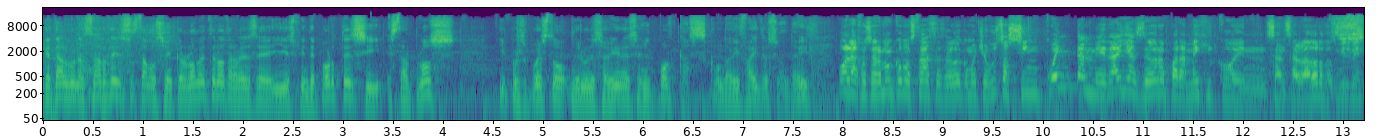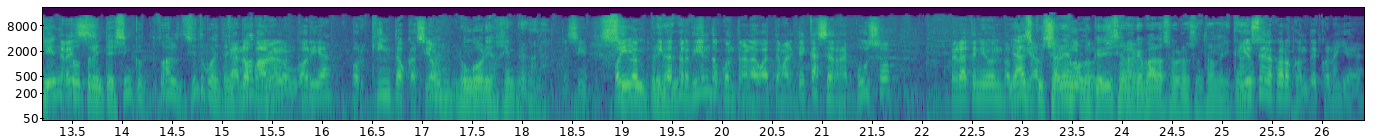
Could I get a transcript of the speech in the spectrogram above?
¿qué tal? Buenas tardes. Estamos en cronómetro a través de ESPN Deportes y Star Plus. Y por supuesto, de lunes a viernes en el podcast con David Faitelson. David. Hola, José Ramón, ¿cómo estás? Te saludo con mucho gusto. 50 medallas de oro para México en San Salvador 2023. 135 total, 144. Ganó Pablo Longoria por quinta ocasión. Bueno, Longoria siempre gana. Sí. Hoy iba, Siempre iba gana. perdiendo contra la guatemalteca, se repuso, pero ha tenido un dominio Ya escucharemos absoluto lo que dice Ana Guevara sobre los Y yo centroamericanos. estoy de acuerdo con ella, ¿eh?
